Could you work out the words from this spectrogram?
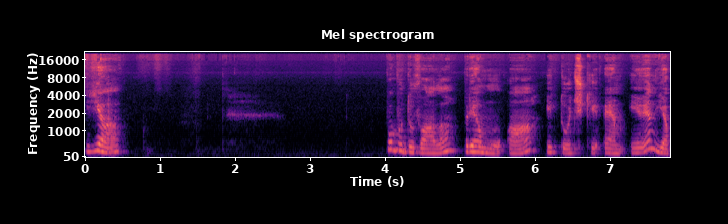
Я побудувала пряму А і точки М і Н,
